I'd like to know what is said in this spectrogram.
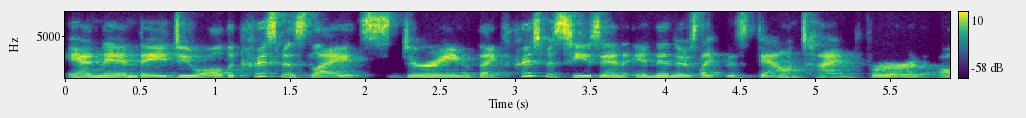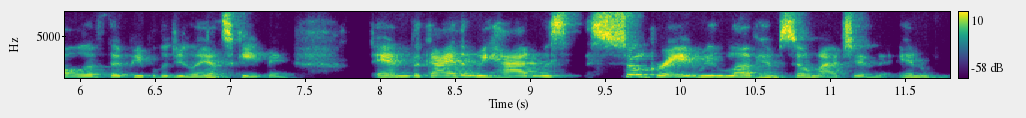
And then they do all the Christmas lights during like Christmas season. And then there's like this downtime for all of the people to do landscaping and the guy that we had was so great. We love him so much. And, and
